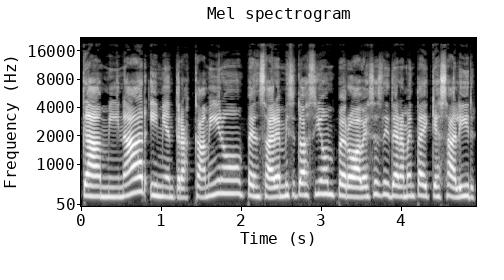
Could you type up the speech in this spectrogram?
caminar y mientras camino pensar en mi situación, pero a veces literalmente hay que salir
